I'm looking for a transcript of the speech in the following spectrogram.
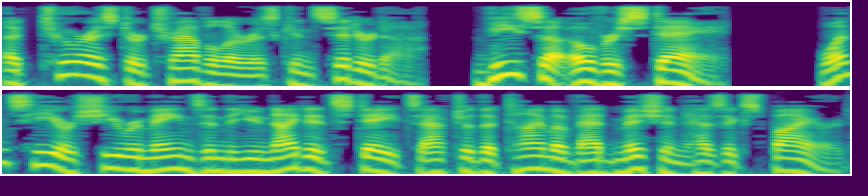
A tourist or traveler is considered a «visa overstay» once he or she remains in the United States after the time of admission has expired.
